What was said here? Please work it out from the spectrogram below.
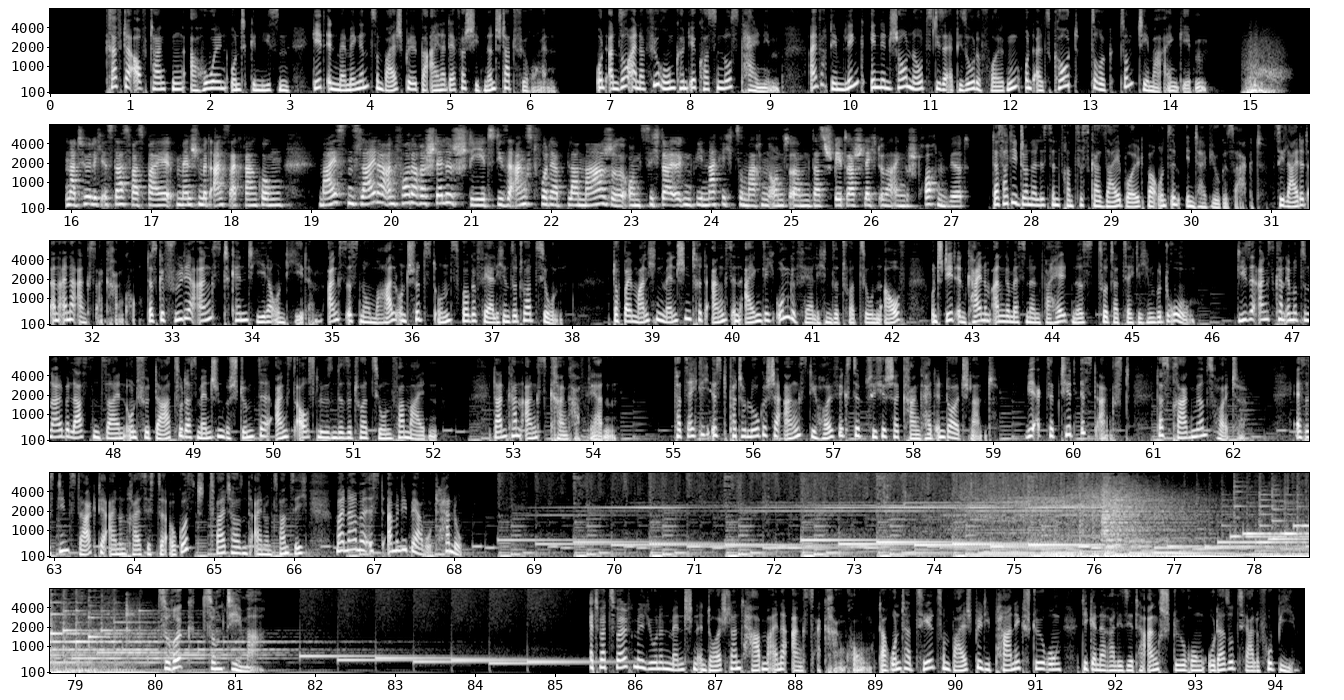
Kräfte auftanken, erholen und genießen geht in Memmingen zum Beispiel bei einer der verschiedenen Stadtführungen. Und an so einer Führung könnt ihr kostenlos teilnehmen. Einfach dem Link in den Show Notes dieser Episode folgen und als Code zurück zum Thema eingeben. Natürlich ist das, was bei Menschen mit Angsterkrankungen meistens leider an vorderer Stelle steht, diese Angst vor der Blamage und sich da irgendwie nackig zu machen und ähm, dass später schlecht über einen gesprochen wird. Das hat die Journalistin Franziska Seibold bei uns im Interview gesagt. Sie leidet an einer Angsterkrankung. Das Gefühl der Angst kennt jeder und jede. Angst ist normal und schützt uns vor gefährlichen Situationen. Doch bei manchen Menschen tritt Angst in eigentlich ungefährlichen Situationen auf und steht in keinem angemessenen Verhältnis zur tatsächlichen Bedrohung. Diese Angst kann emotional belastend sein und führt dazu, dass Menschen bestimmte angstauslösende Situationen vermeiden. Dann kann Angst krankhaft werden. Tatsächlich ist pathologische Angst die häufigste psychische Krankheit in Deutschland. Wie akzeptiert ist Angst? Das fragen wir uns heute. Es ist Dienstag, der 31. August 2021. Mein Name ist Amelie Baerwood. Hallo. Zurück zum Thema. Etwa 12 Millionen Menschen in Deutschland haben eine Angsterkrankung. Darunter zählt zum Beispiel die Panikstörung, die generalisierte Angststörung oder soziale Phobie.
